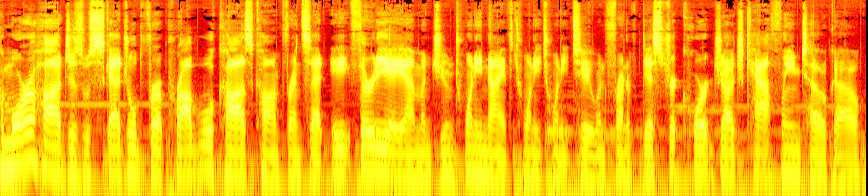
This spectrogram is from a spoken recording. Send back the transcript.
Kimora Hodges was scheduled for a probable cause conference at 8:30 a.m. on June 29, 2022 in front of District Court Judge Kathleen Tocco.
